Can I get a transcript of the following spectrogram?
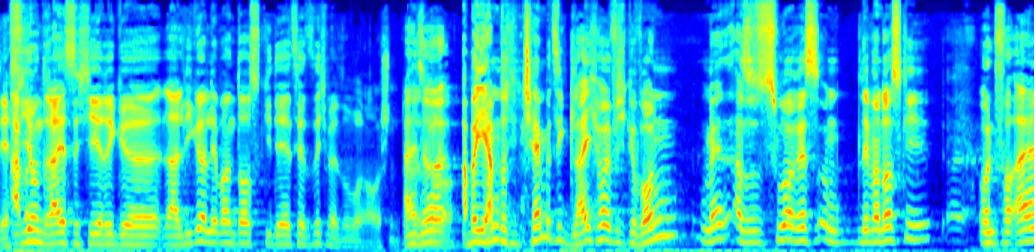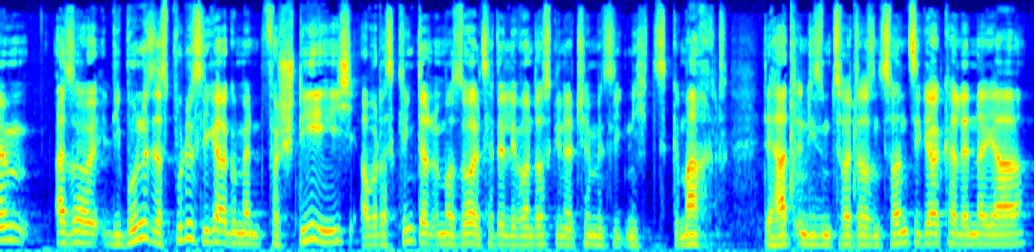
Der 34-jährige La Liga Lewandowski, der ist jetzt nicht mehr so berauschend. Also- Aber die haben doch die Champions League gleich häufig gewonnen. Also Suarez und Lewandowski. Und vor allem, also die Bundes das Bundesliga-Argument verstehe ich, aber das klingt dann immer so, als hätte Lewandowski in der Champions League nichts gemacht. Der hat in diesem 2020er Kalenderjahr,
